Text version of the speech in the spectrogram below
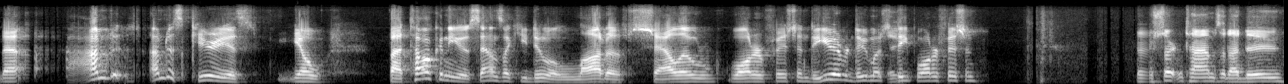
Now, I'm just I'm just curious. You know, by talking to you, it sounds like you do a lot of shallow water fishing. Do you ever do much deep water fishing? There's certain times that I do.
